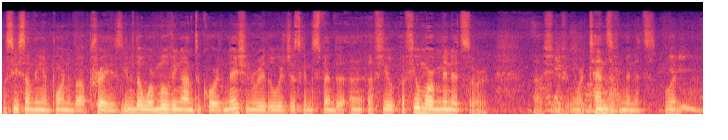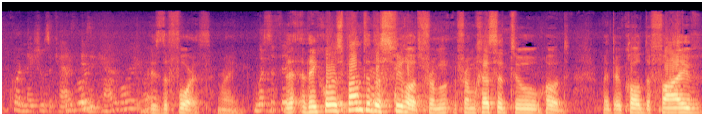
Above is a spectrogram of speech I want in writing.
We'll see something important about praise. Even though we're moving on to coordination, really, we're just going to spend a, a few a few more minutes or a few more tens of minutes. What Coordination's a Is category? it category? or- is the fourth, right? What's the Th- fifth? They correspond to the sfirot from from Chesed to Hod. Right? They're called the five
